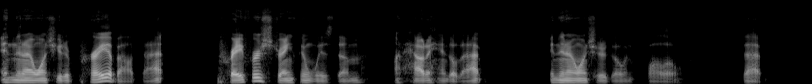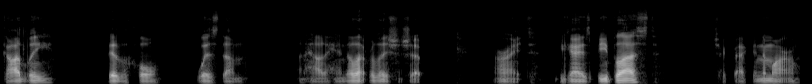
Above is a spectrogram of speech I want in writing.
And then I want you to pray about that. Pray for strength and wisdom on how to handle that. And then I want you to go and follow that godly biblical wisdom on how to handle that relationship. All right. You guys be blessed. Check back in tomorrow.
